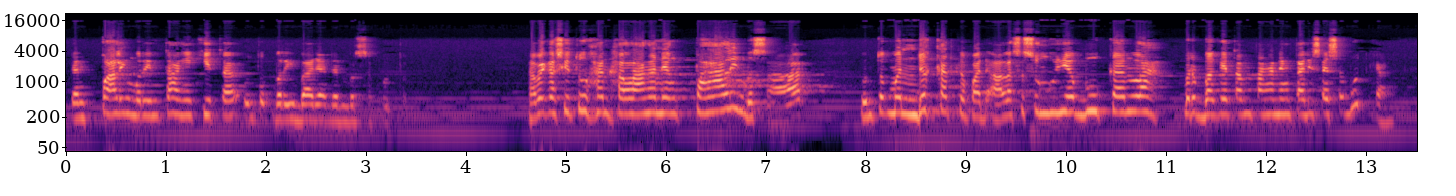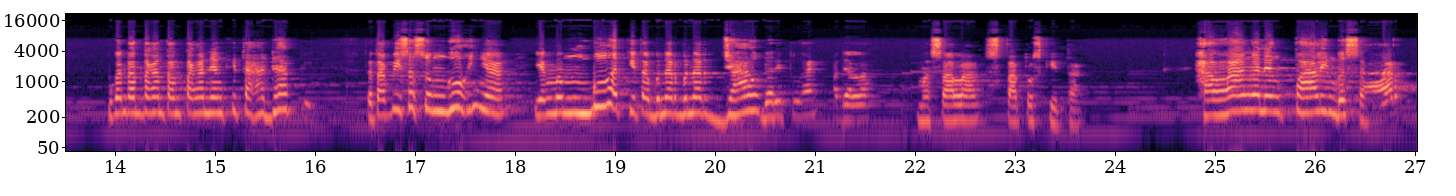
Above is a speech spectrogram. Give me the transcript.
dan paling merintangi kita untuk beribadah dan bersekutu. Tapi kasih Tuhan halangan yang paling besar untuk mendekat kepada Allah sesungguhnya bukanlah berbagai tantangan yang tadi saya sebutkan. Bukan tantangan-tantangan yang kita hadapi. Tetapi sesungguhnya yang membuat kita benar-benar jauh dari Tuhan adalah masalah status kita. Halangan yang paling besar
